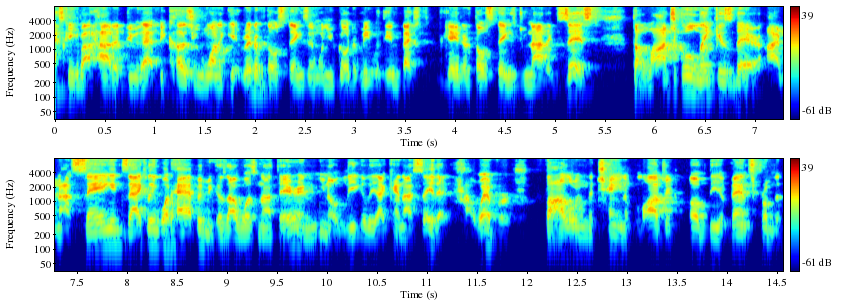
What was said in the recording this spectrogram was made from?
asking about how to do that because you want to get rid of those things, and when you go to meet with the investigator, those things do not exist, the logical link is there. I'm not saying exactly what happened because I was not there, and you know, legally I cannot say that. However, following the chain of logic of the events from the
